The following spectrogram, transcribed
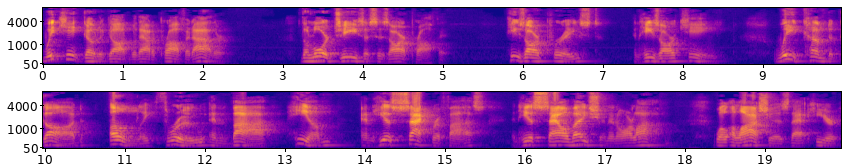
we can't go to God without a prophet either. The Lord Jesus is our prophet. He's our priest and he's our king. We come to God only through and by him and his sacrifice and his salvation in our life. Well, Elisha is that here.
